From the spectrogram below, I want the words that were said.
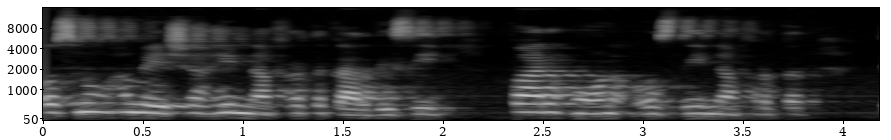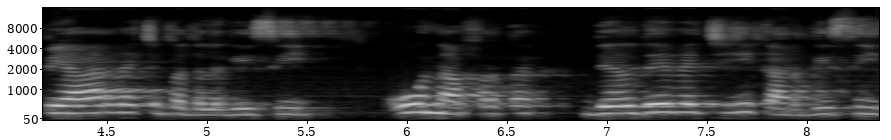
ਉਸ ਨੂੰ ਹਮੇਸ਼ਾ ਹੀ ਨਫ਼ਰਤ ਕਰਦੀ ਸੀ, ਪਰ ਹੁਣ ਉਸ ਦੀ ਨਫ਼ਰਤ ਪਿਆਰ ਵਿੱਚ ਬਦਲ ਗਈ ਸੀ। ਉਹ ਨਫ਼ਰਤ ਦਿਲ ਦੇ ਵਿੱਚ ਹੀ ਕਰਦੀ ਸੀ,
